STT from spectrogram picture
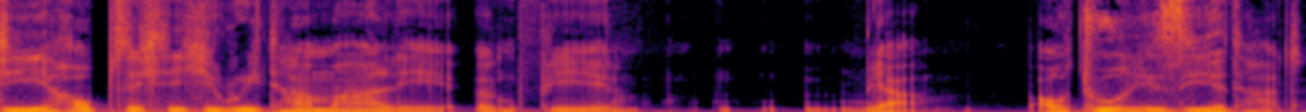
die hauptsächlich Rita Marley irgendwie, ja, autorisiert hat.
